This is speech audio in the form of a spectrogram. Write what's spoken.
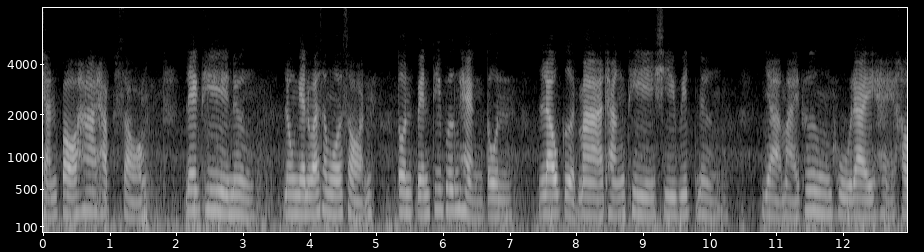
ชั้นป .5 ทับ 2 เลขที่ 1 โรงเรียนวัดสโมสร ตนเป็นที่พึ่งแห่งตน เราเกิดมาทั้งทีชีวิตหนึ่ง อย่าหมายพึ่งผู้ใดให้เขา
